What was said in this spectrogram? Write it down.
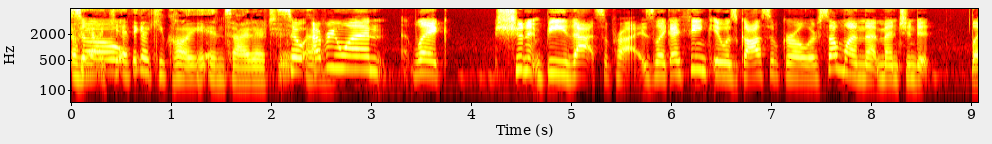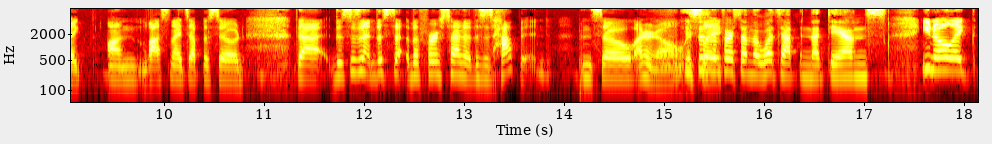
Oh, so, yeah, I, keep- I think I keep calling it Insider too. so Um, everyone like shouldn't be that surprised. Like I think it was Gossip Girl or someone that mentioned it, like on last night's episode, that this isn't the the first time that this has happened. And so I don't know. this isn't like, the first time that what's happened that Dan's. you know, like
